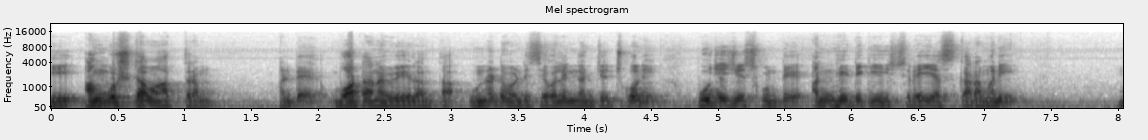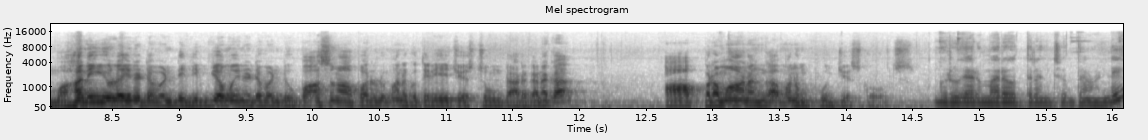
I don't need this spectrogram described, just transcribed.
ఈ అంగుష్ట మాత్రం అంటే బోటన వేలంతా ఉన్నటువంటి శివలింగం తెచ్చుకొని పూజ చేసుకుంటే అన్నిటికీ శ్రేయస్కరమని మహనీయులైనటువంటి దివ్యమైనటువంటి ఉపాసనాపరులు మనకు తెలియచేస్తూ ఉంటారు కనుక ఆ ప్రమాణంగా మనం పూజ చేసుకోవచ్చు. గురుగారు మరో ఉత్తరం చూద్దామండి.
